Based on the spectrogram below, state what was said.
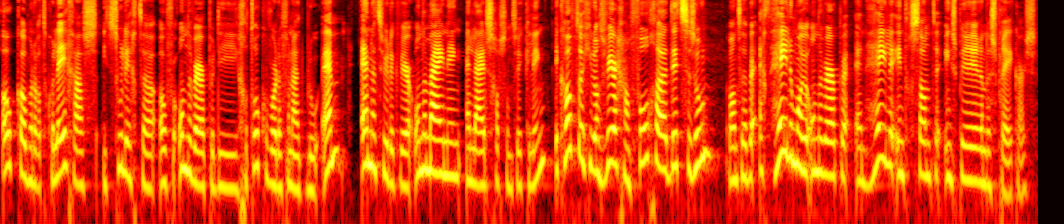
Ook komen er wat collega's iets toelichten over onderwerpen die getrokken worden vanuit Blue M. En natuurlijk weer ondermijning en leiderschapsontwikkeling. Ik hoop dat jullie ons weer gaan volgen dit seizoen. Want we hebben echt hele mooie onderwerpen en hele interessante, inspirerende sprekers.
